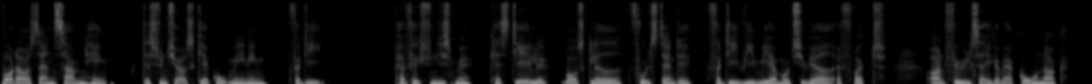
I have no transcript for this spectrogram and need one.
hvor der også er en sammenhæng. Det synes jeg også giver god mening, fordi perfektionisme kan stjæle vores glæde fuldstændig, fordi vi er mere motiveret af frygt og en følelse af ikke at være god nok,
